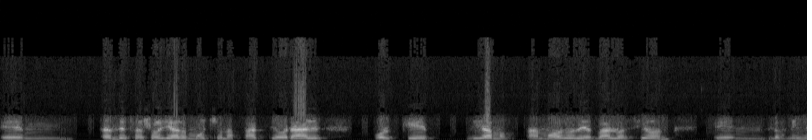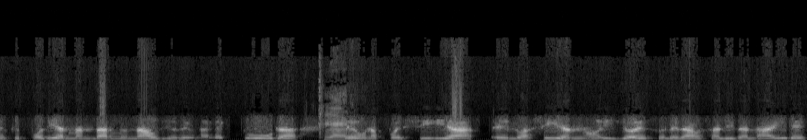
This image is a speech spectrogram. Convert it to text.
eh, han desarrollado mucho la parte oral porque, digamos, a modo de evaluación, eh, los niños que podían mandarme un audio de una lectura, Claro. de una poesía, eh, lo hacían, ¿no? Y yo eso le daba salida al aire.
